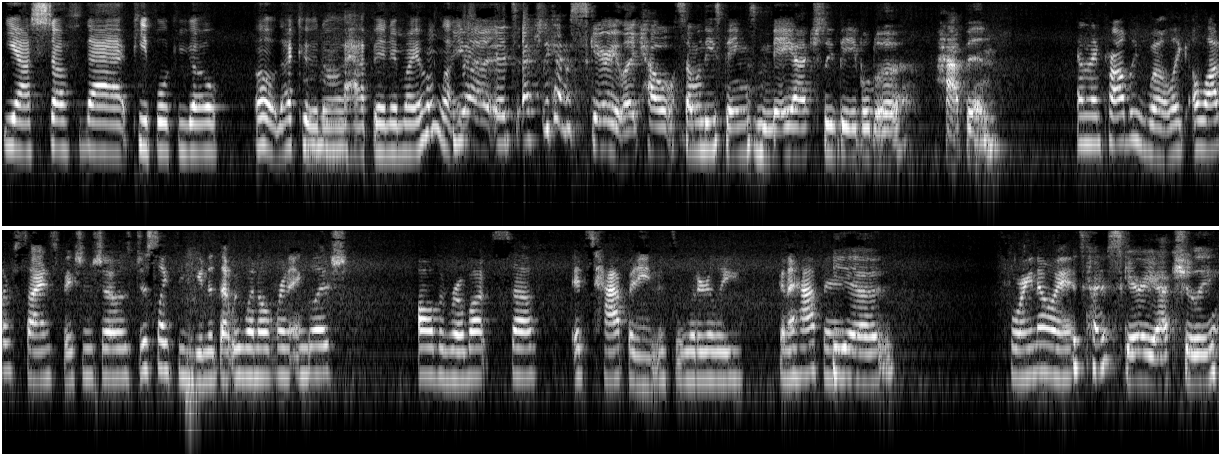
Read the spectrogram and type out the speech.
Yeah, stuff that people can go, oh, that could Mm-hmm. uh, happen in my own life. Yeah, it's actually kind of scary like how some of these things may actually be able to happen. And they probably will. Like a lot of science fiction shows, just like the unit that we went over in English, all the robot stuff, it's happening. It's literally gonna happen. Yeah, Before you know it. it's kind of scary actually.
